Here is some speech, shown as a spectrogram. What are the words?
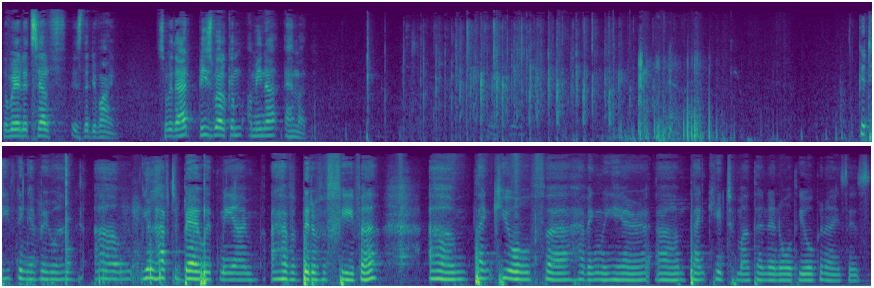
the whale itself is the divine. So with that, please welcome Amina Ahmed. Good evening, everyone. Um, you'll have to bear with me. I'm, I have a bit of a fever. Um, thank you all for having me here. Um, thank you to Madan and all the organizers.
